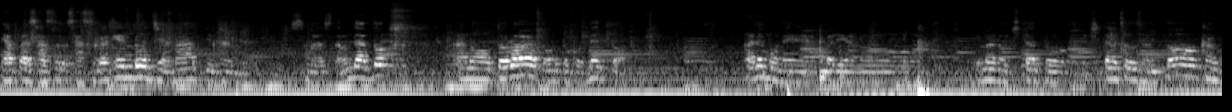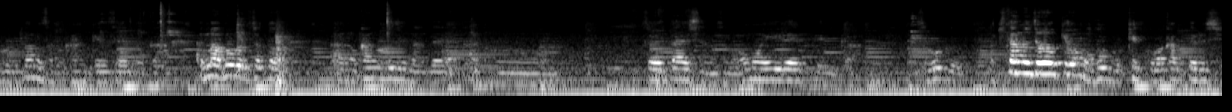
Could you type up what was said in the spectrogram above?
やっぱりさすさすがケンローチやなっていう感じがしました。であとあの「トライアと男ネット」あれもねやっぱりあの今の北と北朝鮮と韓国とのその関係性とか。でまあ僕ちょっとあの韓国人なんで、あのそれに対してのその思い入れっていうか。すごく北の状況も僕結構分かってるし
